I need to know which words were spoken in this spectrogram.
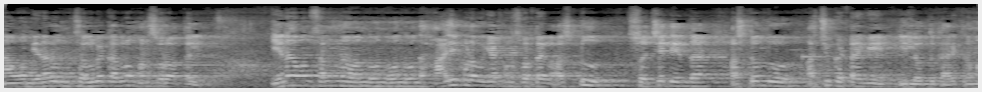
ನಾವು ಒಂದ್ ಏನಾರು ಒಂದು ಸಲ್ಬೇಕಾದ್ರೂ ಮನಸ್ಸು ಬರೋತ್ತಲ್ಲಿ ಏನೋ ಒಂದು ಸಣ್ಣ ಒಂದು ಒಂದು ಒಂದು ಒಂದು ಹಾಳಿ ಕೂಡ ಹೋಗ್ಯಾಕ ಮನಸ್ಸು ಬರ್ತಾ ಇಲ್ಲ. ಅಷ್ಟು ಸ್ವಚ್ಛತೆಯಿಂದ, ಅಷ್ಟೊಂದು ಅಚ್ಚುಕಟ್ಟಾಗಿ ಇಲ್ಲಿ ಒಂದು ಕಾರ್ಯಕ್ರಮ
